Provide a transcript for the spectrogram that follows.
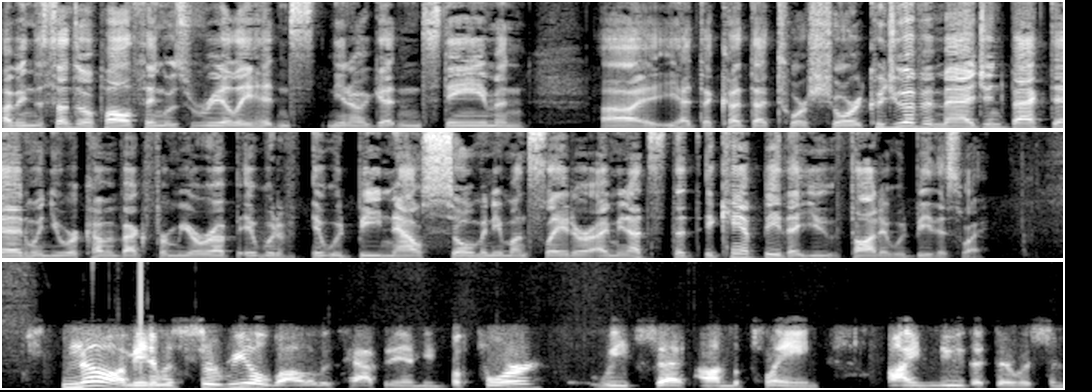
I mean, the Sons of Apollo thing was really hitting, you know, getting steam and uh, you had to cut that tour short. Could you have imagined back then when you were coming back from Europe, it would have, it would be now so many months later? I mean, that's that, it can't be that you thought it would be this way. No, I mean, it was surreal while it was happening. I mean, before we set on the plane, I knew that there was some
